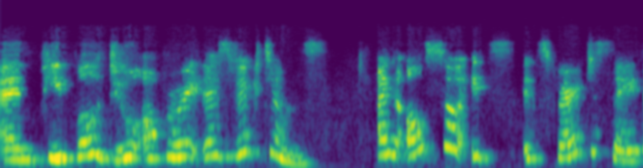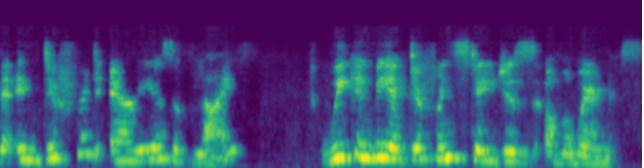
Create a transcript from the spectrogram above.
And people do operate as victims. And also it's it's fair to say that in different areas of life, we can be at different stages of awareness.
